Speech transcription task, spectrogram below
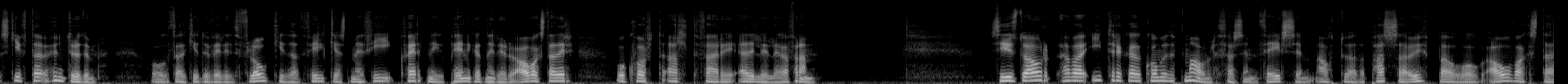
skipta hundruðum og það getur verið flókið að fylgjast með því hvernig peningarnir eru ávakstaðir og hvort allt fari eðlilega fram. Síðustu ár hafa ítrekkað komið upp mál þar sem þeir sem áttu að passa upp á og ávaksta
